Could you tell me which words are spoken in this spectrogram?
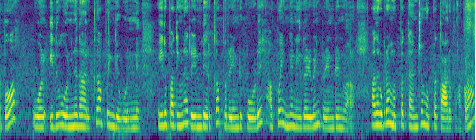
அப்போது ஒ இது ஒன்று தான் இருக்குது அப்போ இங்கே ஒன்று. இது பார்த்திங்கன்னா ரெண்டு இருக்குது அப்போ ரெண்டு கோடு அப்போ இங்கே நிகழ்வெண் ரெண்டுன்னு வரும். அதுக்கப்புறம் முப்பத்தஞ்சு முப்பத்தாறு பார்க்கலாம்.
